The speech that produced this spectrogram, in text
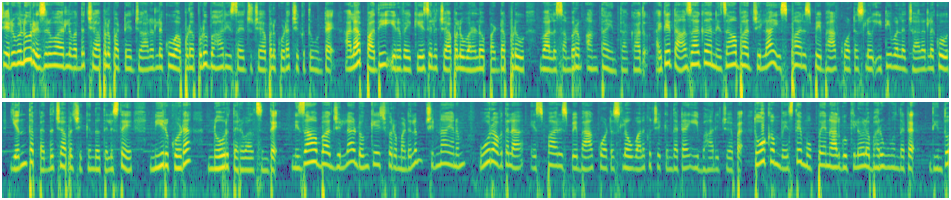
చెరువులు రిజర్వాయర్ల వద్ద చేపలు పట్టే జాలర్లకు అప్పుడప్పుడు భారీ సైజు చేపలు కూడా చిక్కుతూ ఉంటాయి. అలా పది ఇరవై కేజీల చేపలు వలలో పడ్డప్పుడు వాళ్ళ సంబరం అంతా ఇంత కాదు. అయితే తాజాగా నిజామాబాద్ జిల్లా ఇస్పారిస్పీ బ్యాక్ క్వార్టర్స్లో ఇటీవల జాలర్లకు ఎంత పెద్ద చేప చిక్కిందో తెలిస్తే మీరు కూడా నోరు తెరవాల్సిందే. నిజామాబాద్ జిల్లా డొంకేశ్వర మండలం చిన్నాయనం ఊరవతల ఎస్పారిస్పే బ్యాక్ క్వార్టర్స్లో వలకు చెక్కిందట ఈ భారీ చేప. తూకం వేస్తే ముప్పై నాలుగు కిలోల బరువు ఉందట. దీంతో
